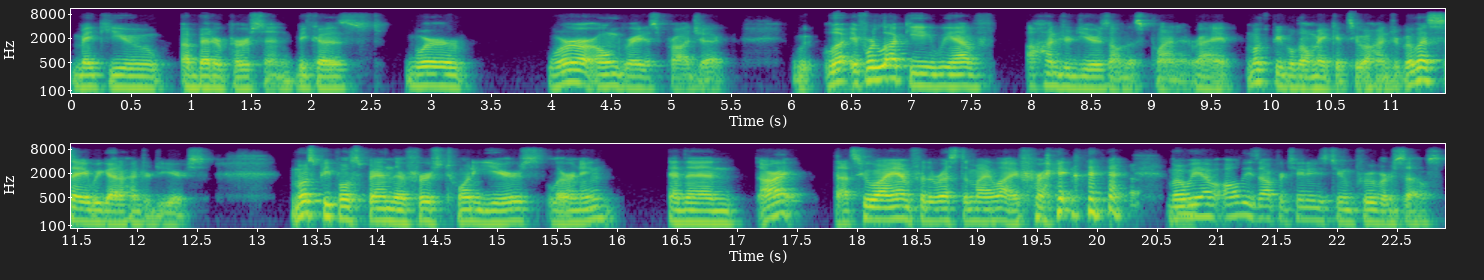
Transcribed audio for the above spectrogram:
make you a better person because we're we're our own greatest project if we're lucky, we have a hundred years on this planet, right? Most people don't make it to a hundred, but let's say we got a hundred years. Most people spend their first 20 years learning and then all right, that's who I am for the rest of my life, right? but we mm. have all these opportunities to improve ourselves.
